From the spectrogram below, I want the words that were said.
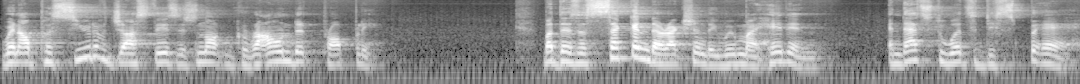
when our pursuit of justice is not grounded properly. But there's a second direction that we might head in, and that's towards despair.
